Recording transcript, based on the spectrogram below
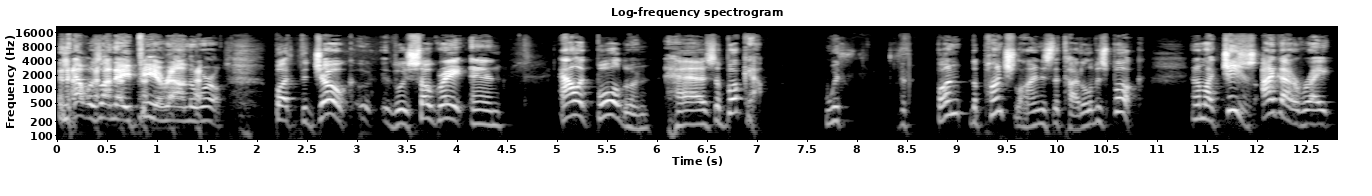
and that was on AP around the world. But the joke was so great. And Alec Baldwin has a book out with the bun- the punchline is the title of his book. And I'm like, Jesus, I got to write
